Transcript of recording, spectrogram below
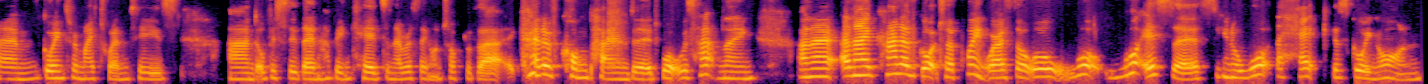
mm. um, going through my 20s and obviously then having kids and everything on top of that it kind of compounded what was happening. And i and i kind of got to a point where i thought well what what is this? You know what the heck is going on?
